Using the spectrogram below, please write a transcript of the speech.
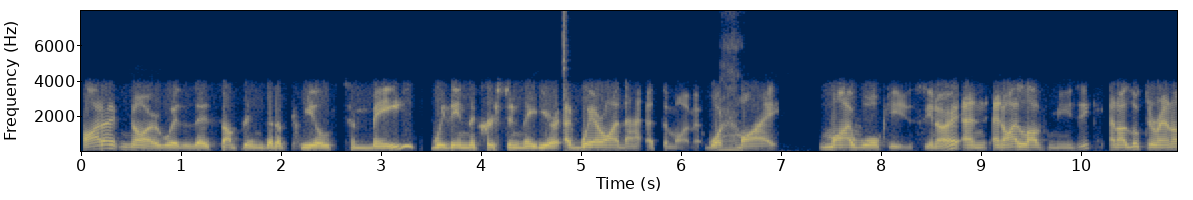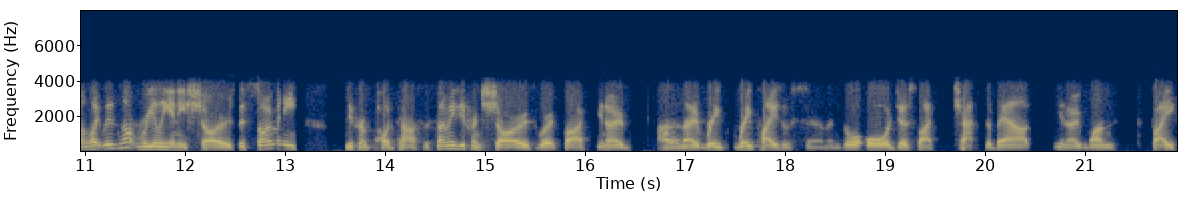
I don't know whether there's something that appeals to me within the Christian media and where I'm at at the moment, what Wow. my my walk is, you know, and and I love music, and I looked around, I was like, there's not really any shows. There's so many different podcasts, there's so many different shows where it's like, you know, I don't know, re- replays of sermons, or or just like chats about, you know, one's faith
